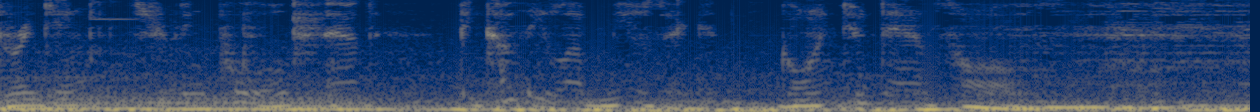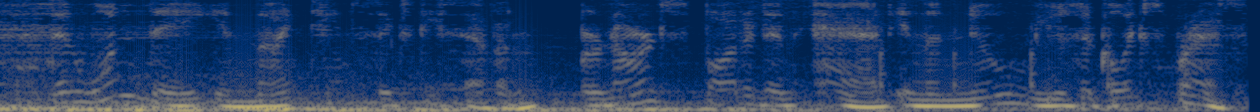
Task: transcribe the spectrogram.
drinking, shooting pool, and, because he loved music, going to dance halls. Then one day in 1967, Bernard spotted an ad in the New Musical Express,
